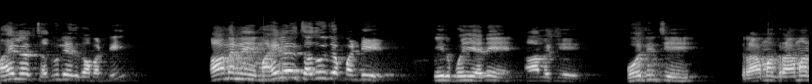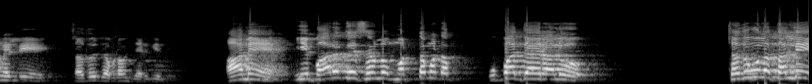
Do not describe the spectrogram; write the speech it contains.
మహిళలకు చదువు లేదు కాబట్టి ఆమెని మహిళలు చదువు చెప్పండి మీరు పోయి అని ఆమెకి బోధించి గ్రామ గ్రామాన్ని వెళ్ళి చదువు చెప్పడం జరిగింది. ఆమె ఈ భారతదేశంలో మొట్టమొదట ఉపాధ్యాయురాలు చదువుల తల్లి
